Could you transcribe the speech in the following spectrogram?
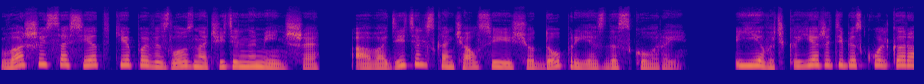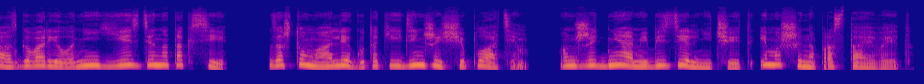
Вашей соседке повезло значительно меньше, а водитель скончался еще до приезда скорой. «Евочка, я же тебе сколько раз говорила, не езди на такси. За что мы Олегу такие деньжищи платим? Он же днями бездельничает, и машина простаивает».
